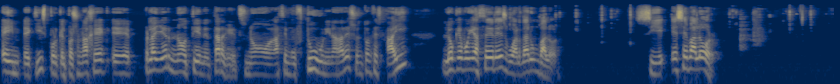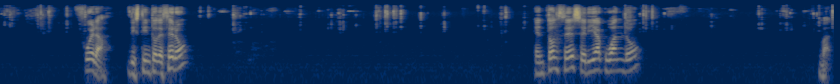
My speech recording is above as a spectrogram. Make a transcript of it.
aim X, porque el personaje eh, player no tiene targets, no hace move to ni nada de eso, entonces ahí lo que voy a hacer es guardar un valor. Si ese valor fuera distinto de cero, entonces sería cuando, vale,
